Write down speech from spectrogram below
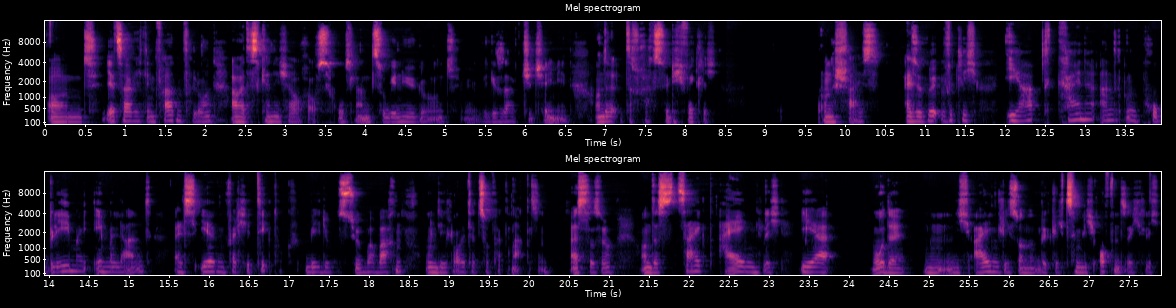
und jetzt habe ich den Faden verloren, aber das kenne ich auch aus Russland zu Genüge und wie gesagt Tschetschenien. Und da, da fragst du dich wirklich, ohne Scheiß. Also wir- wirklich, ihr habt keine anderen Probleme im Land, als irgendwelche TikTok-Videos zu überwachen und die Leute zu verknacken. Weißt du so? Und das zeigt eigentlich eher, oder nicht eigentlich, sondern wirklich ziemlich offensichtlich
